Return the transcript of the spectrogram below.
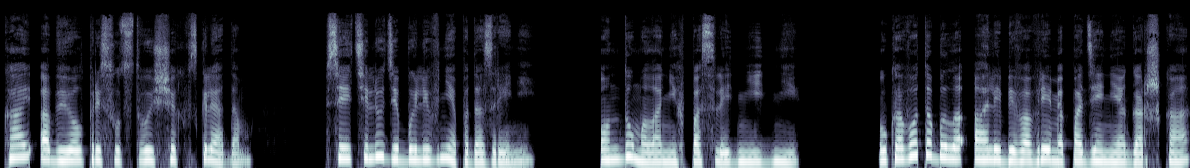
Кай обвел присутствующих взглядом. Все эти люди были вне подозрений. Он думал о них последние дни. У кого-то было алиби во время падения горшка,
